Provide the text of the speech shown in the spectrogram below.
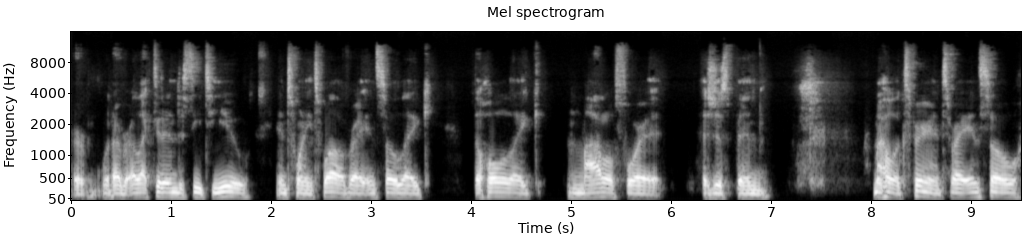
or whatever, elected into CTU in 2012, right? And so like the whole like model for it has just been my whole experience, right? And so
